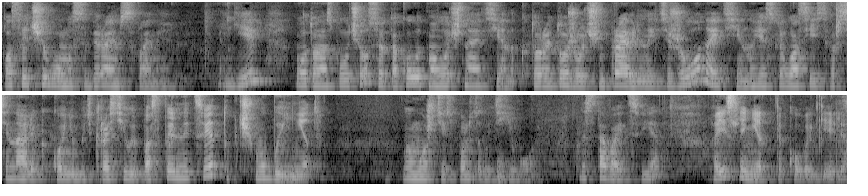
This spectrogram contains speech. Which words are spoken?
После чего мы собираем с вами гель. Вот у нас получился вот такой вот молочный оттенок, который тоже очень правильно и тяжело найти, но если у вас есть в арсенале какой-нибудь красивый пастельный цвет, то почему бы и нет? Вы можете использовать его. Доставай цвет. А если нет такого геля?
